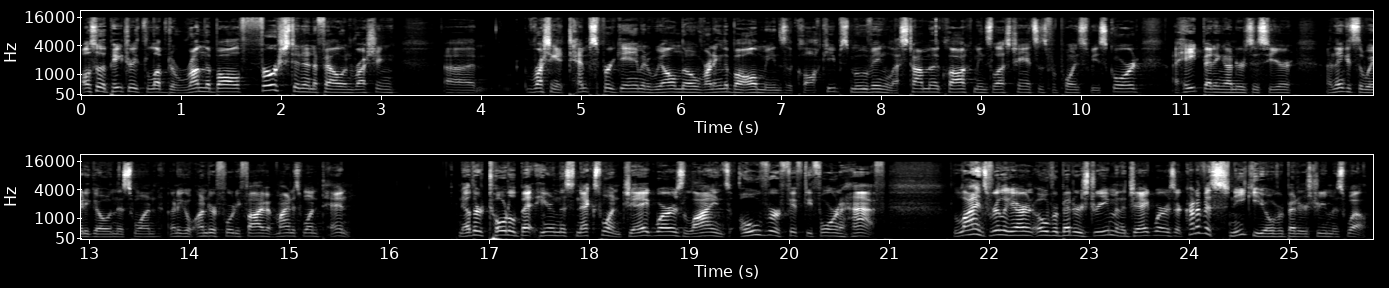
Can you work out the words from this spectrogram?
Also, the Patriots love to run the ball, first in NFL in rushing. Uh, rushing attempts per game, and we all know running the ball means the clock keeps moving. Less time on the clock means less chances for points to be scored. I hate betting unders this year. I think it's the way to go in this one. I'm going to go under 45 at minus 110. Another total bet here in this next one Jaguars Lions over 54 and. The Lions really are an overbetter's dream, and the Jaguars are kind of a sneaky overbetter's dream as well.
